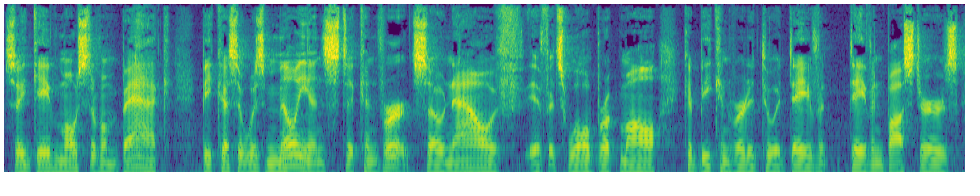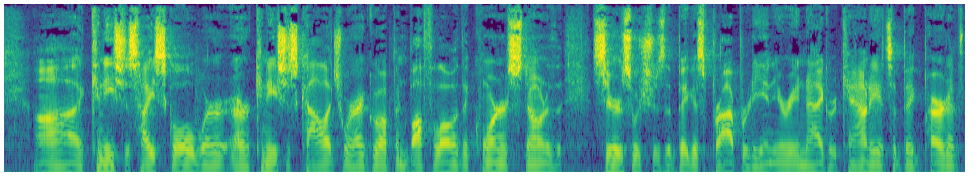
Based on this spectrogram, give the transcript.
so he gave most of them back because it was millions to convert. So now, if if it's Willowbrook Mall, could be converted to a Dave Dave and Buster's, uh, Canisius High School, where or Canisius College, where I grew up in Buffalo, the cornerstone of the Sears, which was the biggest property in Erie and Niagara County. It's a big part of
